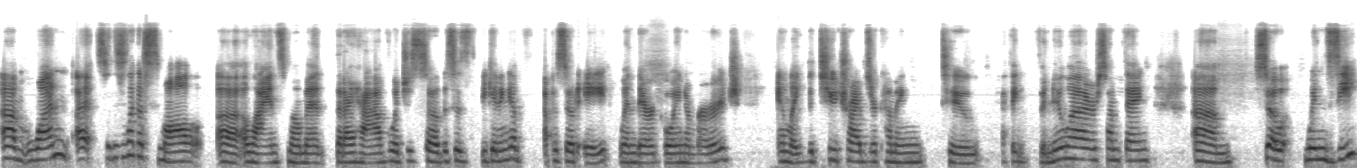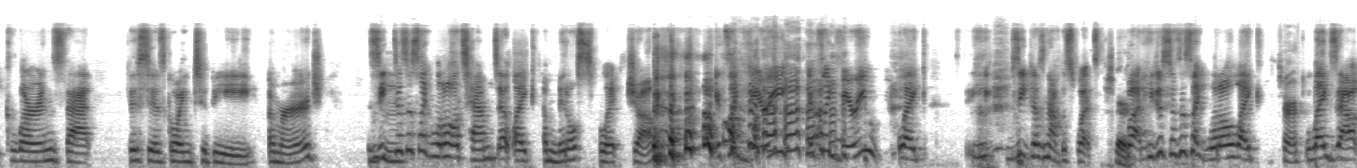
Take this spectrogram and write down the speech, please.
um, one, uh, so this is like a small uh, alliance moment that I have, which is so this is beginning of episode eight when they're going to merge, and like the two tribes are coming to I think Vanua or something. Um, so when Zeke learns that this is going to be a merge, Zeke does this like little attempt at like a middle split jump. it's like very, it's like very like. He, Zeke doesn't have the splits, Sure. but he just does this like little like Sure. legs out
